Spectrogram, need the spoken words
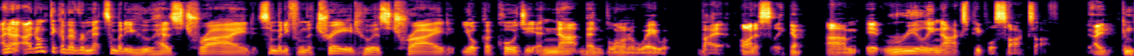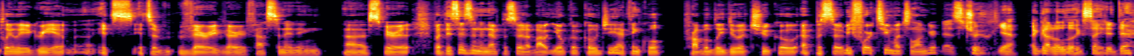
I, don't, I don't think I've ever met somebody who has tried, somebody from the trade who has tried Yoka Koji and not been blown away by it, honestly. Yep. Um, it really knocks people's socks off. I completely agree. It's it's a very very fascinating uh, spirit. But this isn't an episode about Yoka Koji. I think we'll probably do a Chuko episode before too much longer. That's true. Yeah, I got a little excited there.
